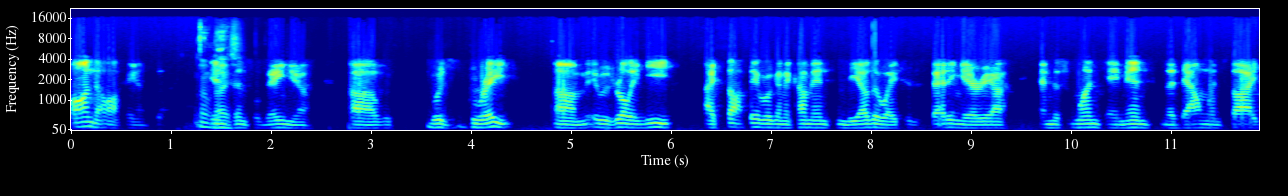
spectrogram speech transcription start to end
on the offhand side oh, in nice. Pennsylvania, uh, was, was great. Um, it was really neat. I thought they were going to come in from the other way to the bedding area, and this one came in from the downwind side,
